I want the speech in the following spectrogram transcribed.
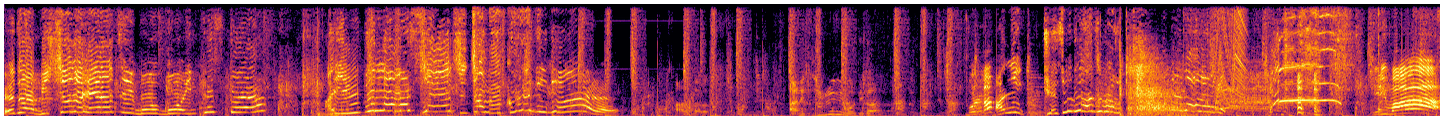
얘들아 미션을 해야지 뭐, 뭐뭐 임페스터야? 아 1분 남았어 진짜 왜 그래 니들 아, 아니 지훈이 어디가? 몰라? 아니 개소리 하지 말고 이리 와.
